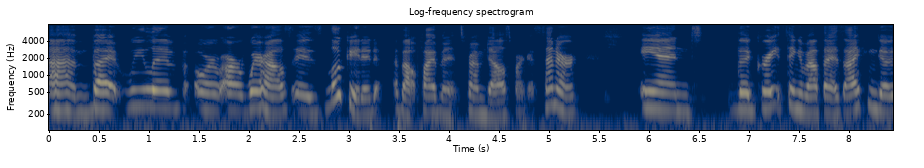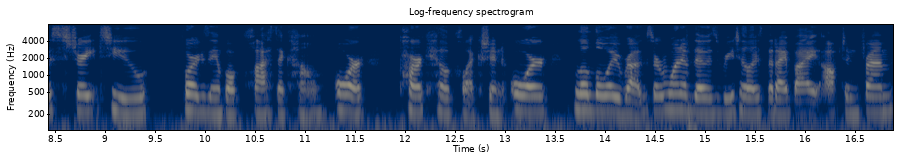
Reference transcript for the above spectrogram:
Um, but we live, or our warehouse is located about five minutes from Dallas Market Center. And the great thing about that is I can go straight to, for example, Classic Home or Park Hill Collection or Loloi Rugs or one of those retailers that I buy often from.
